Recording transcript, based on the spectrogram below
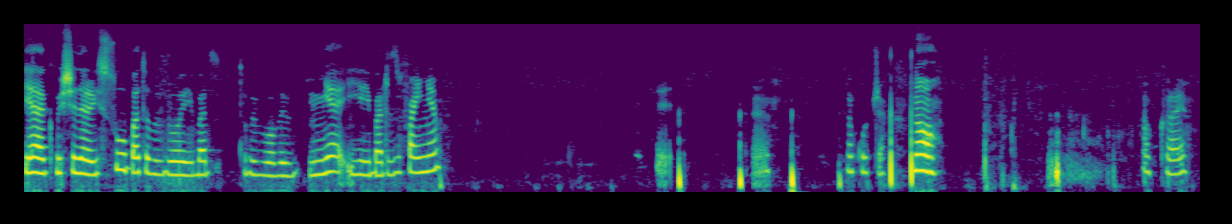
Jakbyście dali słupa, to by było jej bardzo, to by byłoby mnie i jej bardzo fajnie. E, e. No kurczę. No! Okej. Okay.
